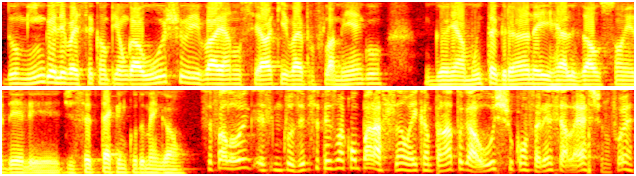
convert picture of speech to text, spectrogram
domingo ele vai ser campeão gaúcho e vai anunciar que vai pro Flamengo ganhar muita grana e realizar o sonho dele de ser técnico do Mengão. Você falou, inclusive, você fez uma comparação aí, Campeonato Gaúcho, Conferência Leste, não foi?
